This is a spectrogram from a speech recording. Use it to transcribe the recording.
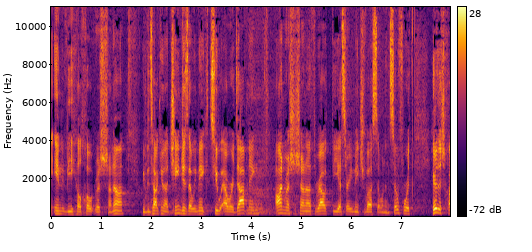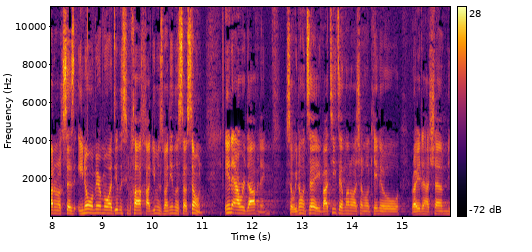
in the Hilchot Rosh Hashanah. We've been talking about changes that we make to our davening on Rosh Hashanah throughout the Asari Mechivah, so on and so forth. Here the Shulchan Aruch says, "Eino omer moadim l'simcha chagim uzmanim l'sason." In our davening, so we don't say "Vatiten lanu Hashem Elokeinu," right? Hashem,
